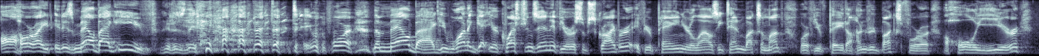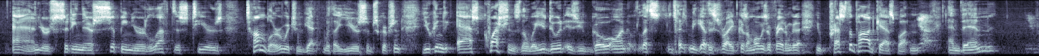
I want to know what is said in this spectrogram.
All right, it is Mailbag Eve. It is the, the day before the mailbag. You want to get your questions in if you're a subscriber, if you're paying your lousy 10 bucks a month, or if you've paid 100 bucks for a, a whole year and you're sitting there sipping your leftist tears tumbler, which you get with a year subscription, you can ask questions. And the way you do it is you go on. Let's let me get this right because I'm always afraid I'm gonna. You press the podcast button, Yep. and then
